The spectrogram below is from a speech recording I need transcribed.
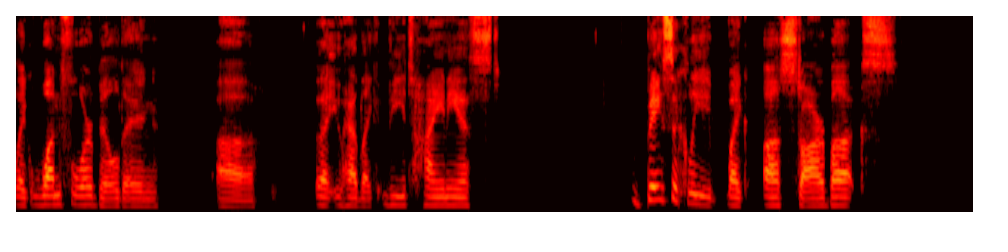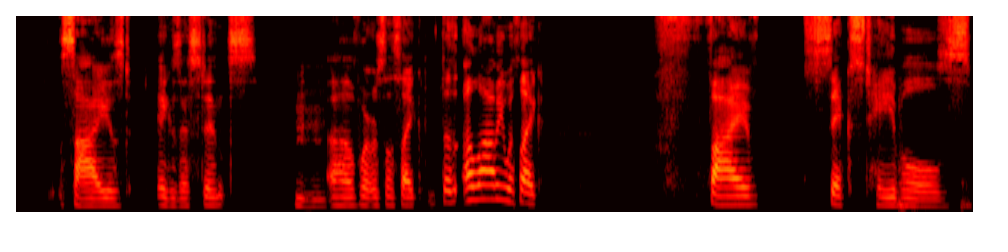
like one floor building uh that you had like the tiniest basically like a Starbucks sized existence hmm uh, where it was just like the, a lobby with like five, six tables,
